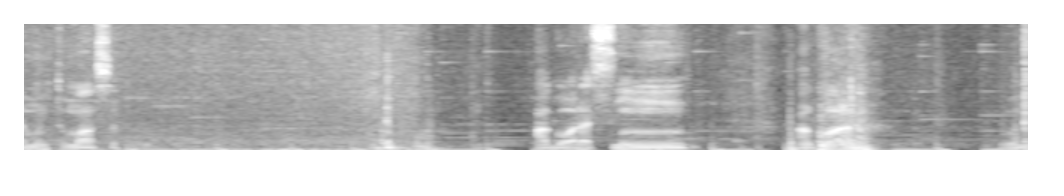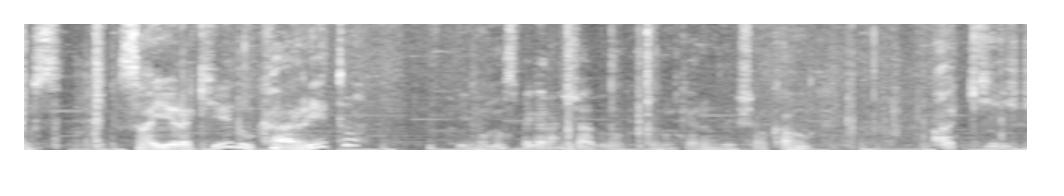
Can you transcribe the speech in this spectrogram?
é muito massa. Agora sim. Agora vamos sair aqui do carrito e vamos pegar a chave, né? Porque eu não quero deixar o carro aqui.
